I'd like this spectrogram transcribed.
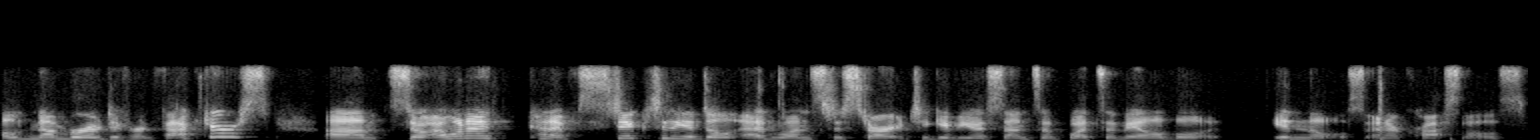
a number of different factors. Um, so I wanna kind of stick to the adult ed ones to start to give you a sense of what's available in those and across those.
